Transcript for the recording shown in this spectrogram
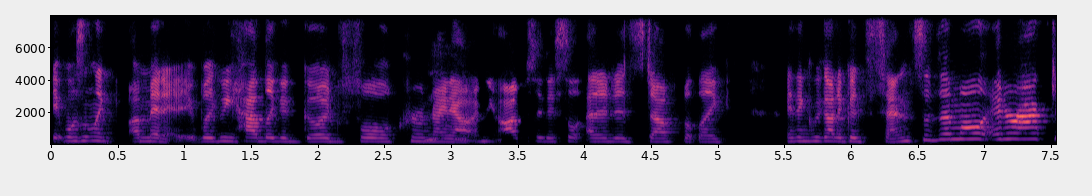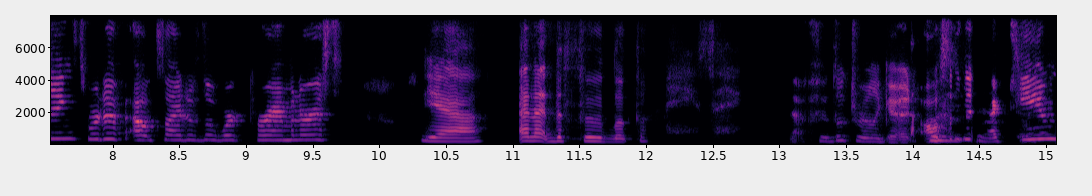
it wasn't like a minute. It- like we had like a good full crew night out. I mean, obviously they still edited stuff, but like I think we got a good sense of them all interacting sort of outside of the work parameters. Yeah, and uh, the food looked amazing. That food looked really good. Also the tech team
